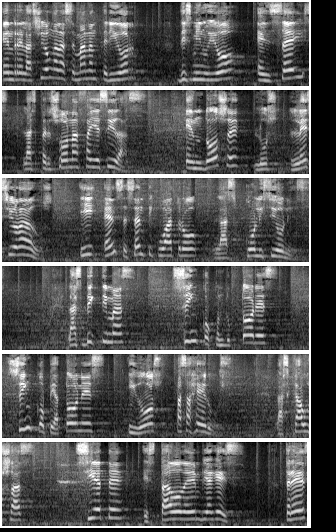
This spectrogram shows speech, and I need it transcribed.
En relación a la semana anterior, disminuyó en 6 las personas fallecidas, en 12 los lesionados y en 64 las colisiones. Las víctimas, 5 conductores, 5 peatones y 2 pasajeros. Las causas, 7 estado de embriaguez, 3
